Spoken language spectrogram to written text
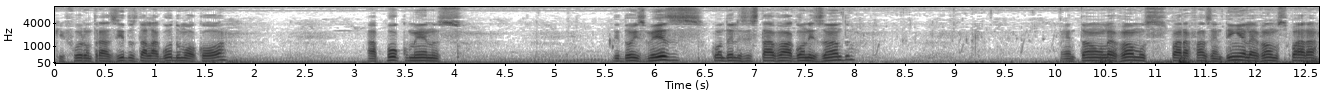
Que foram trazidos da Lagoa do Mocó. Há pouco menos de dois meses, quando eles estavam agonizando. Então levamos para a fazendinha, levamos para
